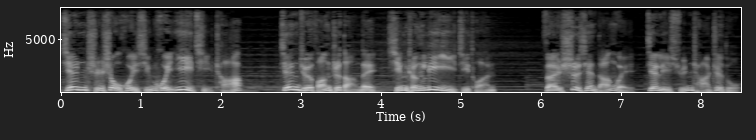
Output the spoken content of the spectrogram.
坚持受贿行贿一起查，坚决防止党内形成利益集团。在市县党委建立巡查制度，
